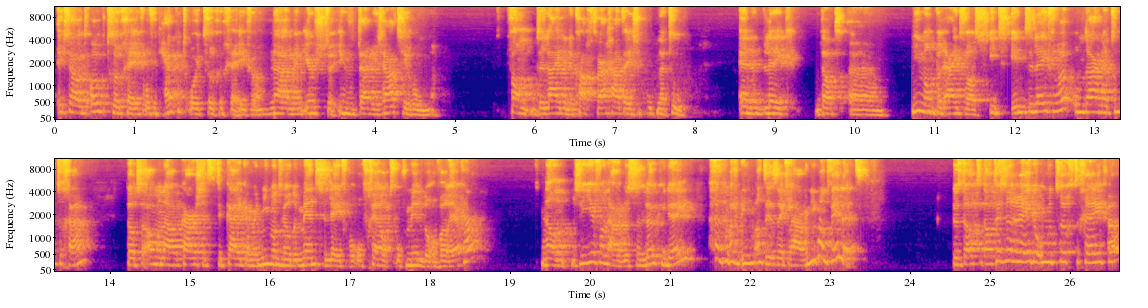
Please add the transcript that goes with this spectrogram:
ik zou het ook teruggeven, of ik heb het ooit teruggegeven, na mijn eerste inventarisatieronde. Van de leidende kracht, waar gaat deze groep naartoe? En het bleek dat uh, niemand bereid was iets in te leveren om daar naartoe te gaan. Dat ze allemaal naar elkaar zitten te kijken, maar niemand wilde mensen leveren of geld of middelen of whatever. Dan zie je van, nou, dat is een leuk idee, maar niemand is er klaar voor. Niemand wil het. Dus dat, dat is een reden om het terug te geven.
